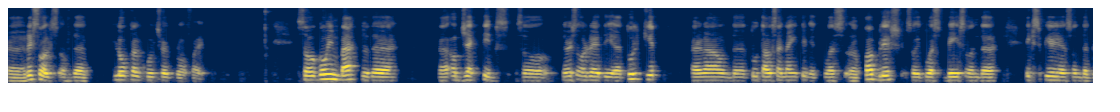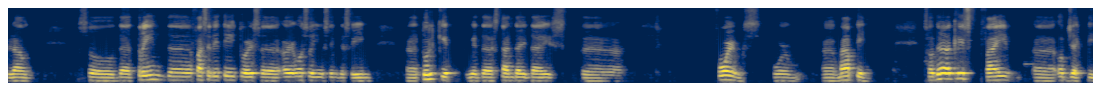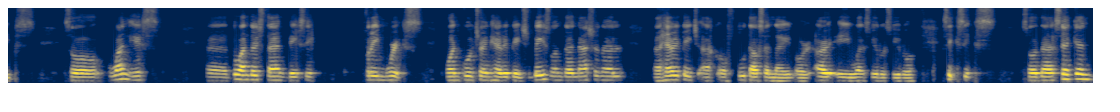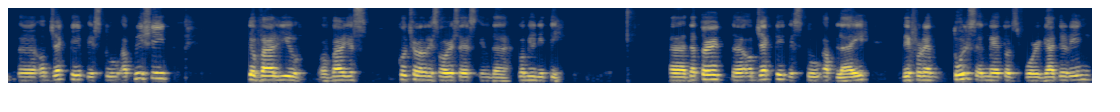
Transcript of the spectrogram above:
uh, results of the local culture profile. So going back to the uh, objectives, so there's already a toolkit around uh, 2019 it was uh, published so it was based on the experience on the ground so the trained uh, facilitators uh, are also using the same uh, toolkit with the standardized uh, forms for uh, mapping. So there are at least five uh, objectives. So one is uh, to understand basic frameworks on culture and heritage based on the National uh, Heritage Act of 2009 or RA 10066. So the second uh, objective is to appreciate the value of various cultural resources in the community. Uh, the third uh, objective is to apply different tools and methods for gathering,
